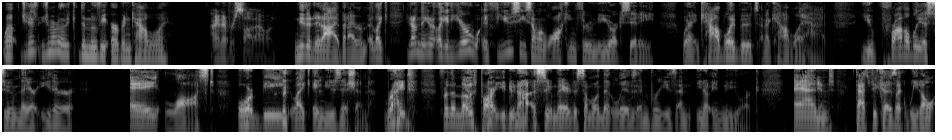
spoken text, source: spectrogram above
Well, do you guys do you remember the, the movie Urban Cowboy? I never saw that one. Neither did I, but I remember. Like you know, what I'm thinking like if you're if you see someone walking through New York City wearing cowboy boots and a cowboy hat, you probably assume they are either a lost or b like a musician right? For the most yeah. part you do not assume they are just someone that lives and breathes and you know in new york. And yeah. that's because like we don't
